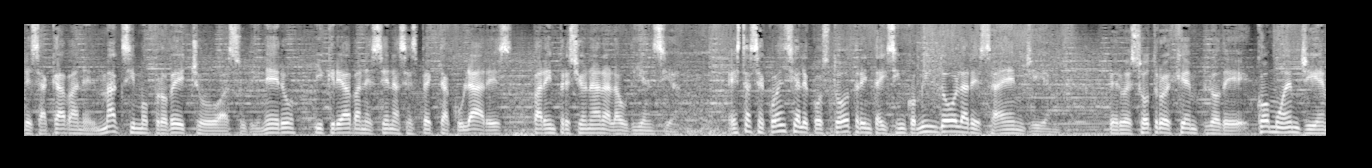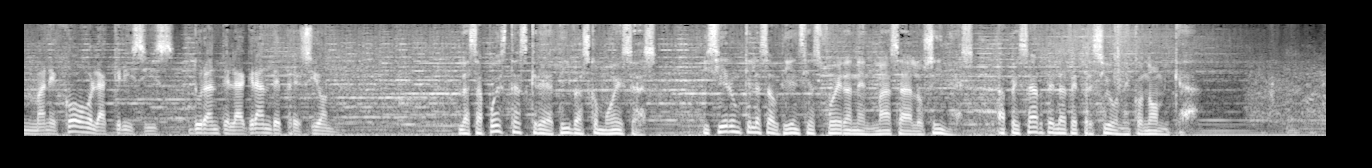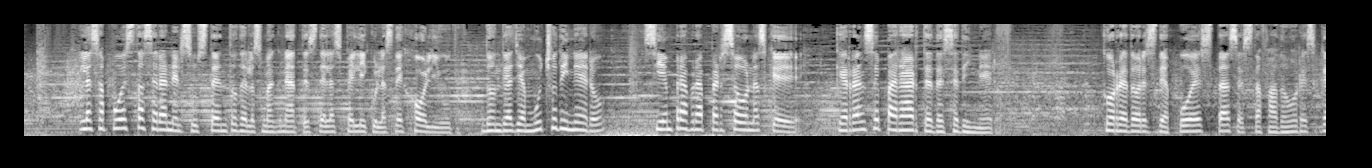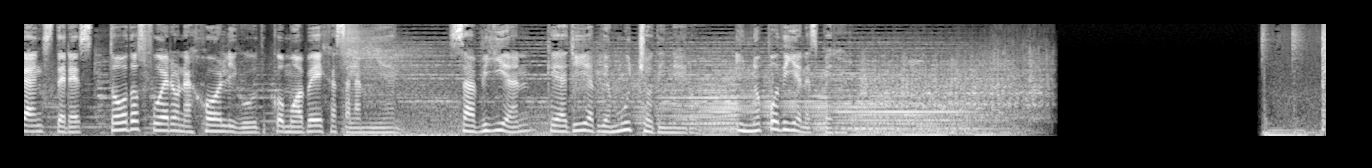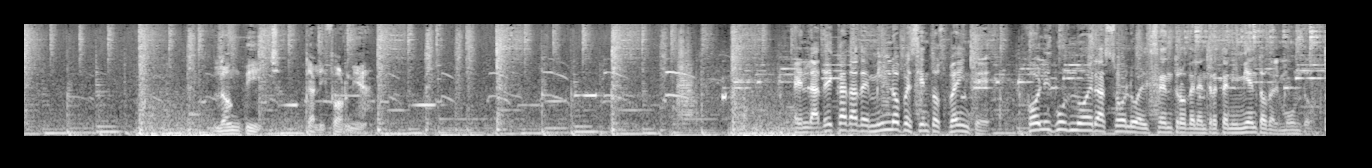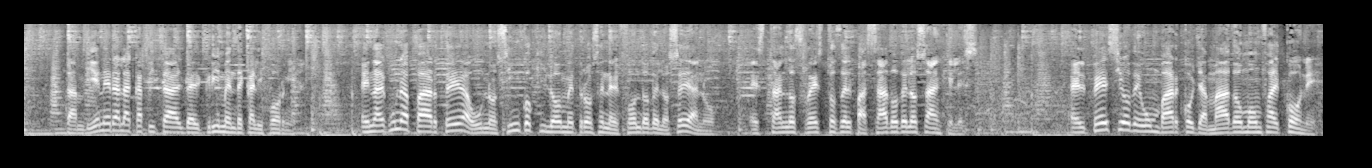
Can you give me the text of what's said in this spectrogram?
Le sacaban el máximo provecho a su dinero y creaban escenas espectaculares para impresionar a la audiencia. Esta secuencia le costó 35 mil dólares a MGM, pero es otro ejemplo de cómo MGM manejó la crisis durante la Gran Depresión. Las apuestas creativas como esas hicieron que las audiencias fueran en masa a los cines, a pesar de la depresión económica. Las apuestas eran el sustento de los magnates de las películas de Hollywood. Donde haya mucho dinero, siempre habrá personas que querrán separarte de ese dinero. Corredores de apuestas, estafadores, gángsteres, todos fueron a Hollywood como abejas a la miel. Sabían que allí había mucho dinero y no podían esperar. Long Beach, California. En la década de 1920, Hollywood no era solo el centro del entretenimiento del mundo, también era la capital del crimen de California. En alguna parte, a unos 5 kilómetros en el fondo del océano, están los restos del pasado de Los Ángeles. El pecio de un barco llamado Monfalcone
